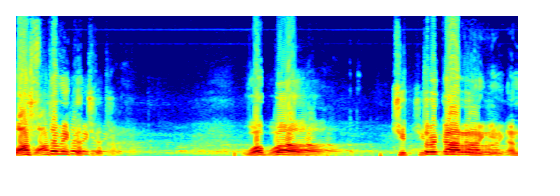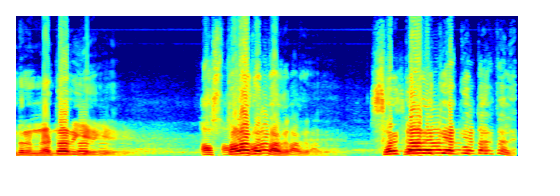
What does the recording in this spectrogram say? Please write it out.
ವಾಸ್ತವಿಕ ಚಿತ್ರ. ಒಬ್ಬ ಚಿತ್ರಕಾರರಿಗೆ, ಅಂದ್ರೆ ನಟರಿಗೆ ಆ ಸ್ಥಳ ಗೊತ್ತಾಗುತ್ತೆ. ಸರ್ಕಾರಕ್ಕೆ ಗೊತ್ತಾಗ್ತದೆ?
